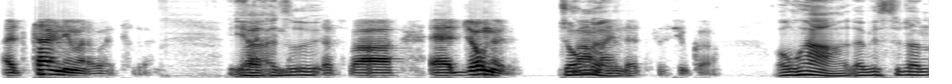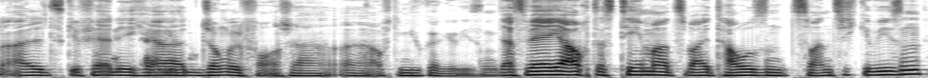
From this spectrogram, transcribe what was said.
als Teilnehmer dabei zu sein. Ja, also. Das war äh, Dschungel. Dschungel. War mein letztes Juka. Oha, da bist du dann als gefährlicher Dschungelforscher äh, auf dem Yucca gewesen. Das wäre ja auch das Thema 2020 gewesen.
